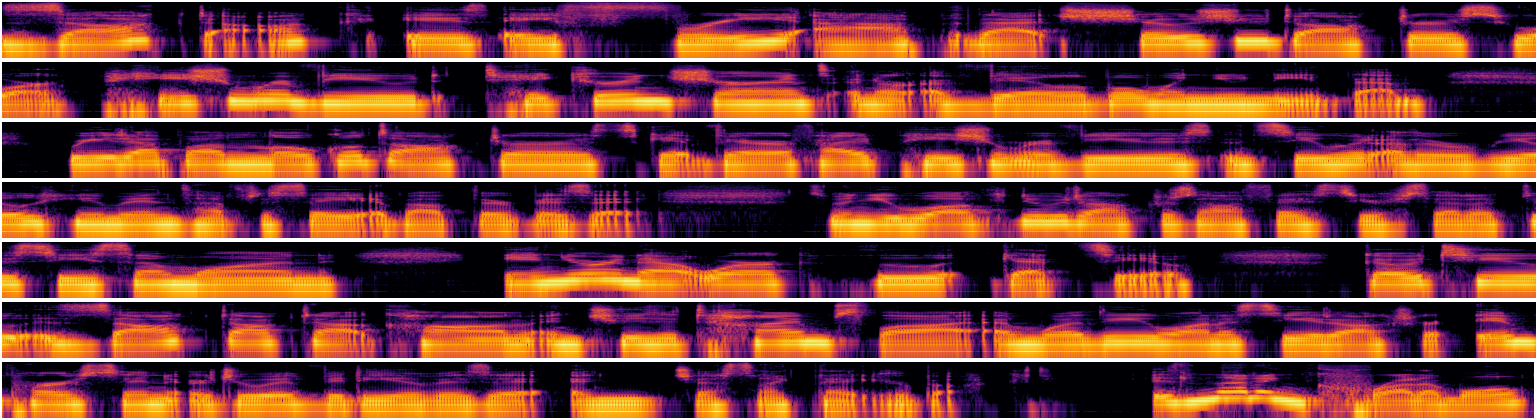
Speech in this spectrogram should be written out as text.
ZocDoc is a free app that shows you doctors who are patient reviewed, take your insurance, and are available when you need them. Read up on local doctors, get verified patient reviews, and see what other real humans have to say about their visit. So when you walk into a doctor's office, you're set up to see someone in your network who gets you. Go to ZocDoc.com and choose a time slot and whether you want to see a doctor in person or do a video visit. And just like that, you're booked. Isn't that incredible?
